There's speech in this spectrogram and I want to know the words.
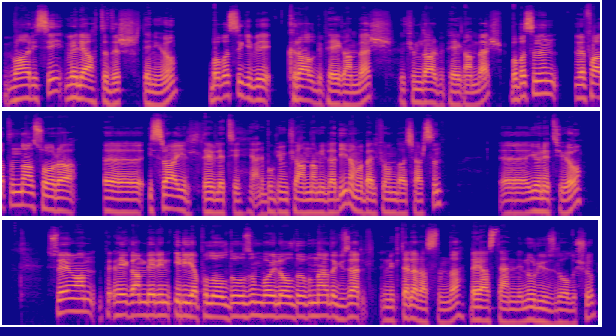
varisi veliahtıdır deniyor. Babası gibi kral bir peygamber, hükümdar bir peygamber. Babasının vefatından sonra e, İsrail devleti yani bugünkü anlamıyla değil ama belki onu da açarsın e, yönetiyor. Süleyman pe- peygamberin iri yapılı olduğu, uzun boylu olduğu bunlar da güzel nükteler aslında. Beyaz tenli, nur yüzlü oluşu.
